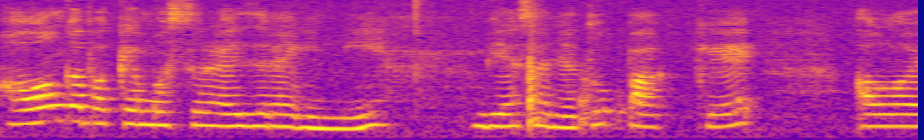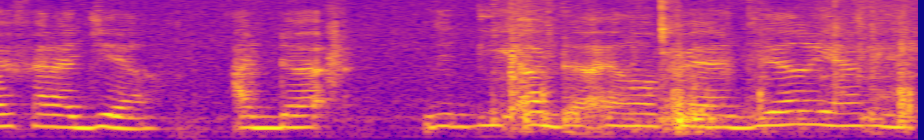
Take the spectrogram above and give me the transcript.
kalau nggak pakai moisturizer yang ini biasanya tuh pakai aloe vera gel. Ada jadi ada aloe vera gel yang ini.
